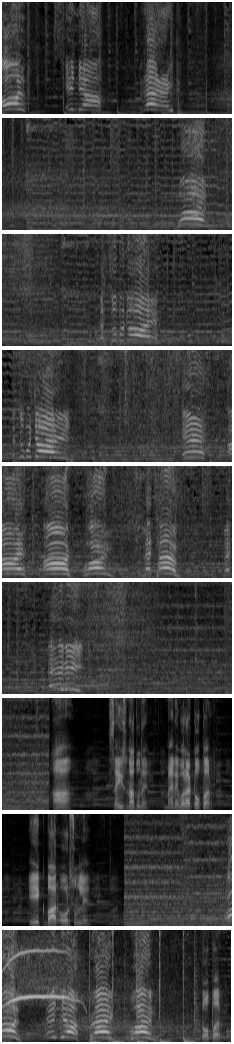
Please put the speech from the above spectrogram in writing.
All India rank one. The super guy. The super giant. A I R one. Let's have ba- baby. हाँ सही सुना तूने? मैंने बोला टॉपर। एक बार और सुन ले। rank one. टॉपर।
